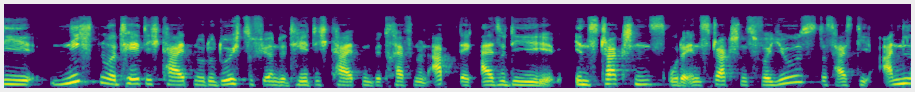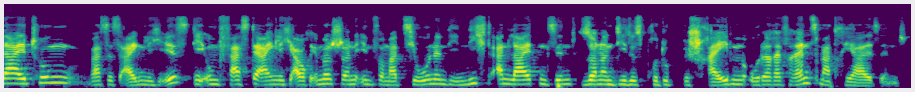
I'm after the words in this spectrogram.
die nicht nur Tätigkeiten oder durchzuführende Tätigkeiten betreffen und abdecken. Also die Instructions oder Instructions for Use, das heißt die Anleitung, was es eigentlich ist, die umfasste eigentlich auch immer schon Informationen, die nicht anleitend sind, sondern die das Produkt beschreiben oder Referenzmaterial sind.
